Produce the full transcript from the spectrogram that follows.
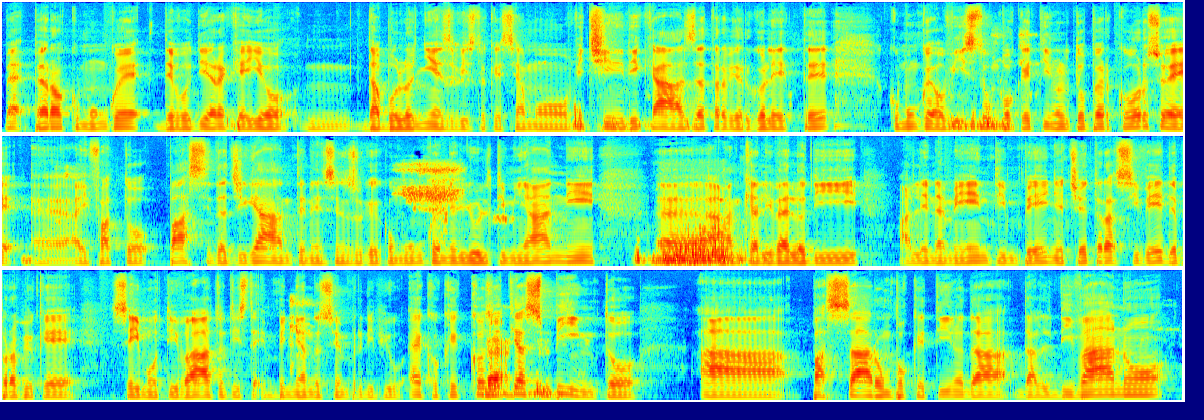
Beh, però comunque devo dire che io mh, da bolognese, visto che siamo vicini di casa, tra virgolette, comunque ho visto un pochettino il tuo percorso e eh, hai fatto passi da gigante, nel senso che comunque negli ultimi anni, eh, anche a livello di allenamenti, impegni, eccetera, si vede proprio che sei motivato, ti stai impegnando sempre di più. Ecco, che cosa Beh. ti ha spinto a passare un pochettino da- dal divano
